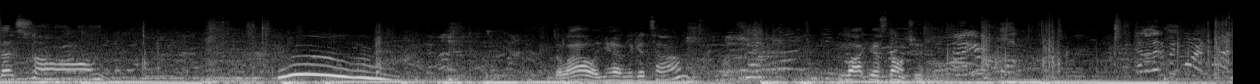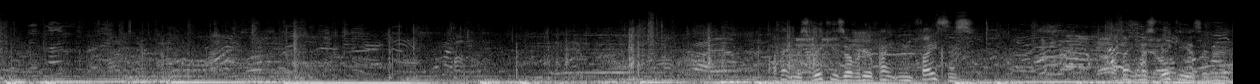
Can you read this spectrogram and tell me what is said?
That song. Woo! Delilah, you having a good time? You like this, don't you? I think Miss bit more. Vicky's over here painting faces. I think Miss Vicky is over here.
